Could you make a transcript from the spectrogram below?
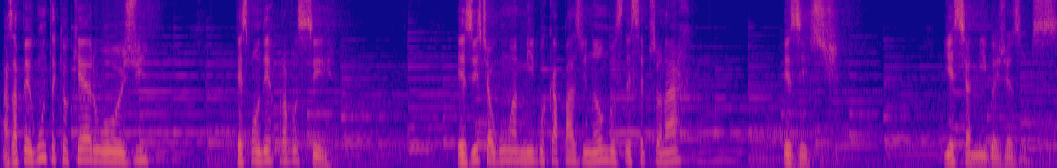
Mas a pergunta que eu quero hoje responder para você: existe algum amigo capaz de não nos decepcionar? Existe. E esse amigo é Jesus.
